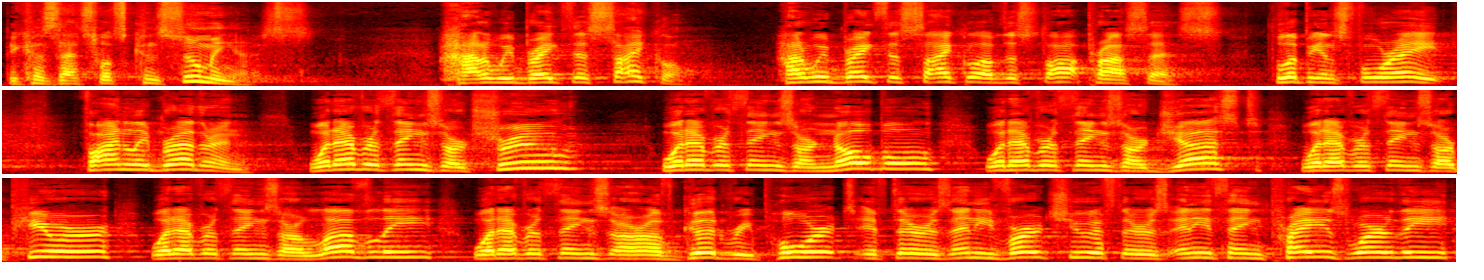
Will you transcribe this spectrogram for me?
because that's what's consuming us. How do we break this cycle? How do we break the cycle of this thought process? Philippians 4 8. Finally, brethren, whatever things are true, whatever things are noble, whatever things are just, whatever things are pure, whatever things are lovely, whatever things are of good report, if there is any virtue, if there is anything praiseworthy,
